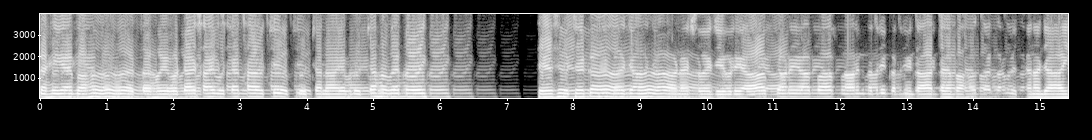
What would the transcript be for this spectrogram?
ਕਹੀਐ ਬਹੁਤ ਹੋਏ, ਵੱਡਾ ਸਾਹਿਬ ਉੱਚਾ ਥਾ ਉੱਚੇ ਉੱਚਾ ਨਾਇ ਹੋਵੇ ਕੋਈ। ਤਿਸ ਉੱਚੇ ਕਾ ਜਾਣ ਸੋਇ ਜੀਵ ਦੇ ਆਪ ਜਾਣੇ ਨਦਰੀ ਕਰਨੀ ਦਾਤ ਬਹੁਤ ਕਰਮ ਲਿਖਿਆ ਨ ਜਾਈ।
